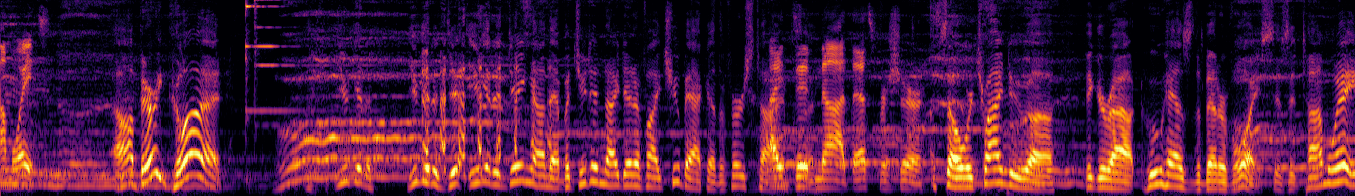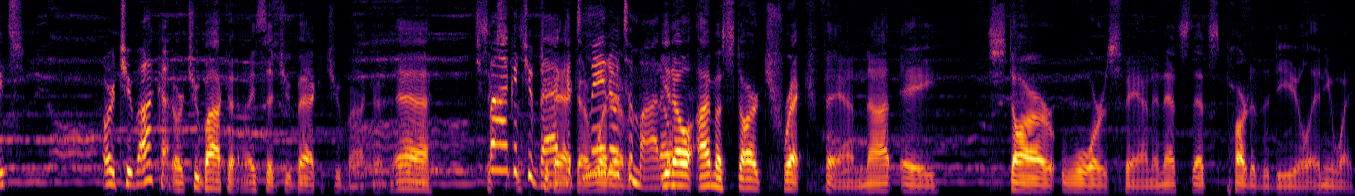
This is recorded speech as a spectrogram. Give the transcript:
Tom Waits. Oh, very good. You get a you get a di- you get a ding on that, but you didn't identify Chewbacca the first time. I did so. not. That's for sure. So we're trying to uh, figure out who has the better voice. Is it Tom Waits or Chewbacca? Or Chewbacca? I said Chewbacca. Chewbacca. Yeah. Chewbacca, Chewbacca, Chewbacca tomato, whatever. tomato. You know, I'm a Star Trek fan, not a Star Wars fan, and that's that's part of the deal anyway.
